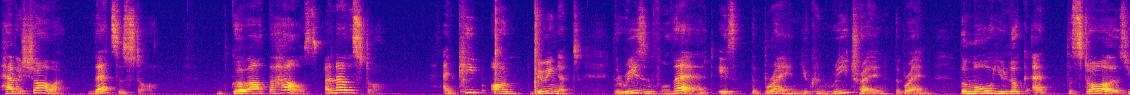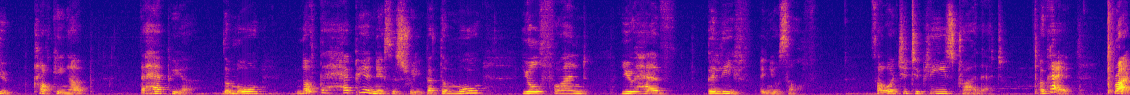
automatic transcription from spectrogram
Have a shower, that's a star. Go out the house, another star. And keep on doing it. The reason for that is the brain, you can retrain the brain. The more you look at the stars you clocking up, the happier, the more, not the happier necessary, but the more you'll find you have belief in yourself. So I want you to please try that. Okay, right,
